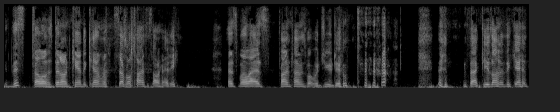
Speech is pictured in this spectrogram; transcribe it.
this fellow has been on Candid Camera several times already, as well as Prime Times What Would You Do? In fact, he is on it again.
